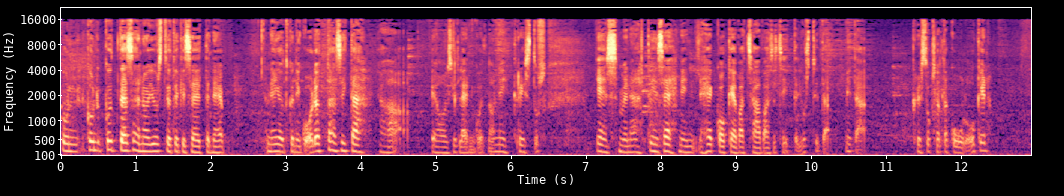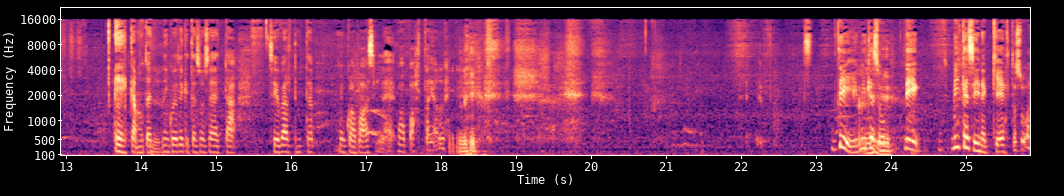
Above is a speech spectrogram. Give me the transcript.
kun, kun, kun tässä on just jotenkin se, että ne, ne jotka niinku odottaa sitä ja, ja on silleen, niinku, että no niin, Kristus, jes, me nähtiin se, niin he kokevat saavansa sitten just sitä, mitä Kristukselta kuuluukin. Ehkä, mutta mm. niin jotenkin tässä on se, että se ei ole välttämättä mukavaa sille vapahtajalle. Niin. niin, mikä, sun, niin. niin, mikä siinä kiehto sua?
